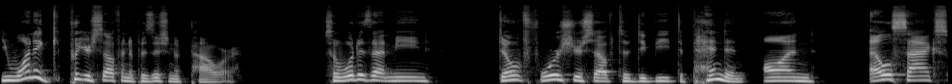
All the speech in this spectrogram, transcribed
you want to put yourself in a position of power. So, what does that mean? Don't force yourself to be dependent on LSAC's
